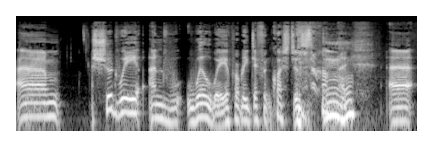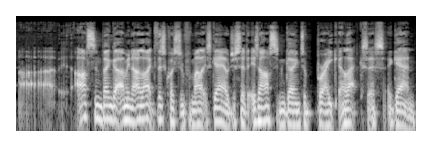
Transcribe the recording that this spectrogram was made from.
Um, should we and w- will we are probably different questions, aren't Mm-hmm. they? Uh, uh, Arsene Wenger, I mean, I liked this question from Alex Gale. Just said, is Arsene going to break Alexis again?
